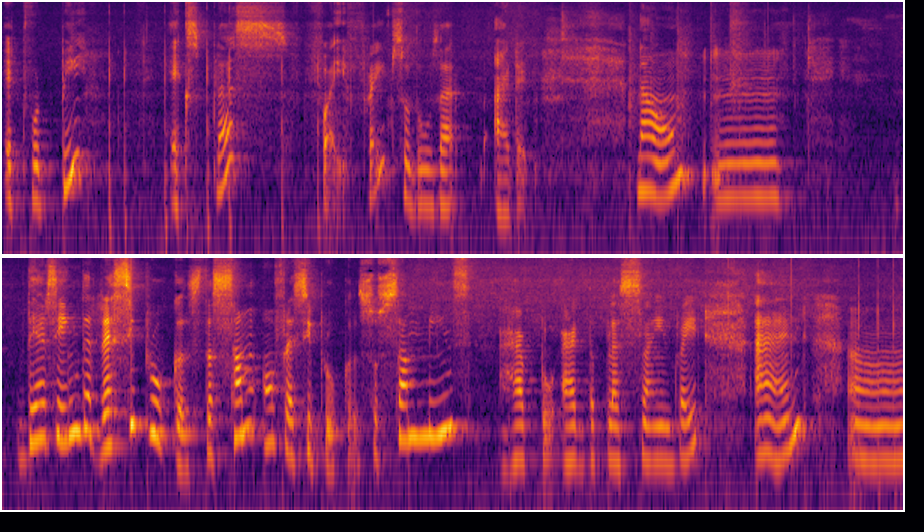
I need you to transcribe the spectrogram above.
it would be x plus 5 right? So those are added. Now um, they are saying the reciprocals the sum of reciprocals. So sum means I have to add the plus sign right? And uh,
